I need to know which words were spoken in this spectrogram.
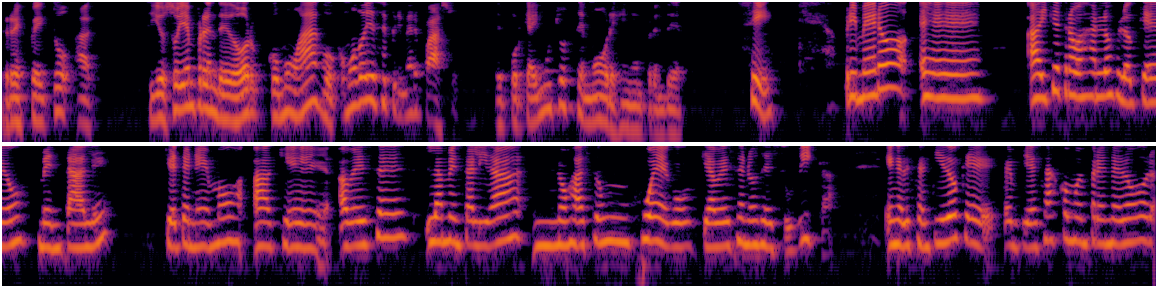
respecto a si yo soy emprendedor, ¿cómo hago? ¿Cómo doy ese primer paso? Eh, porque hay muchos temores en emprender. Sí. Primero, eh, hay que trabajar los bloqueos mentales que tenemos a que a veces la mentalidad nos hace un juego que a veces nos desubica, en el sentido que te empiezas como emprendedor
